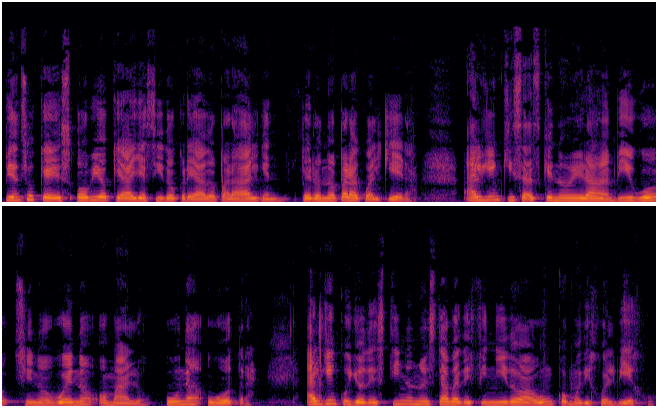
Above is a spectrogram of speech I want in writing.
Pienso que es obvio que haya sido creado para alguien, pero no para cualquiera. Alguien quizás que no era ambiguo, sino bueno o malo, una u otra alguien cuyo destino no estaba definido aún como dijo el viejo,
